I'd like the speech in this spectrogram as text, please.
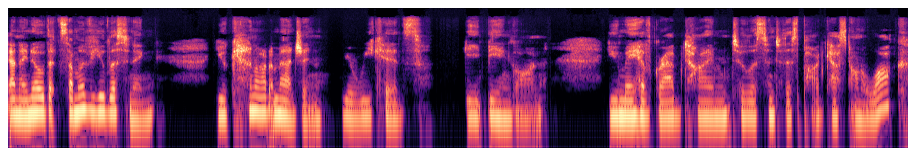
And I know that some of you listening, you cannot imagine your wee kids being gone. You may have grabbed time to listen to this podcast on a walk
